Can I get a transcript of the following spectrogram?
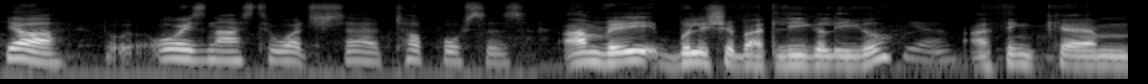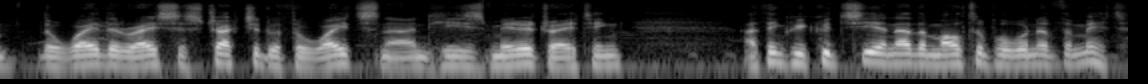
yeah, always nice to watch uh, top horses. I'm very bullish about Legal Eagle. Yeah. I think um, the way the race is structured with the weights now and his merit rating, I think we could see another multiple win of the Met.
